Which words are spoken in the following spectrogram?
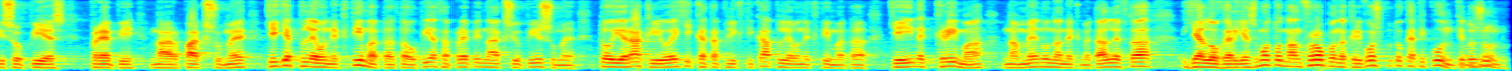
τις οποίες πρέπει να αρπάξουμε και για πλεονεκτήματα τα οποία θα πρέπει να αξιοποιήσουμε. Το Ηράκλειο έχει καταπληκτικά πλεονεκτήματα και είναι κρίμα να μένουν ανεκμετάλλευτα για λογαριασμό των ανθρώπων ακριβώς που το κατοικούν και το ζουν.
